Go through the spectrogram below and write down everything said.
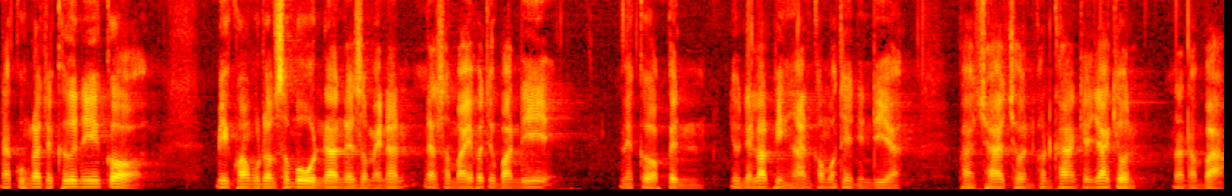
นะกรุงราชคฤห์นี้ก็มีความอุดมสมบูรณ์นะในสมัยนั้นในสมัยปัจจุบันนี้นี่ยก็เป็นอยู่ในรัฐพิหารของประเทศอินเดีย ประชาชนค่อนข้างจะยากจนนะลำบาก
